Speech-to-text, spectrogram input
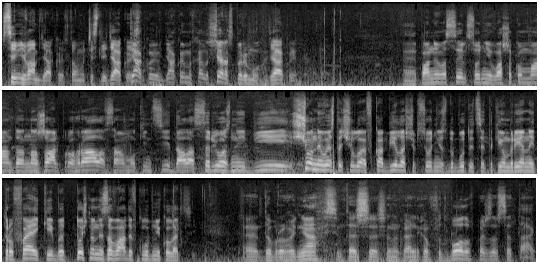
всім і вам дякую, в тому числі. Дякую. Дякую, дякую, Михайло. Ще раз перемоги. Дякую. Е, Пане Василь, сьогодні ваша команда, на жаль, програла в самому кінці, дала серйозний бій. Що не вистачило ФК Біла, щоб сьогодні здобути цей такий омріяний трофей, який би точно не завадив клубній колекції? Е, Доброго дня всім теж е, шанувальникам футболу. Перш за все, так,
